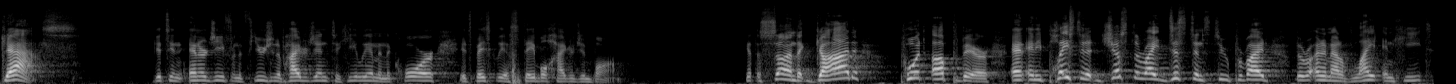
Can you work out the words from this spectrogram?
gas. Gets in energy from the fusion of hydrogen to helium in the core. It's basically a stable hydrogen bomb. You get the sun that God put up there, and, and He placed it at just the right distance to provide the right amount of light and heat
